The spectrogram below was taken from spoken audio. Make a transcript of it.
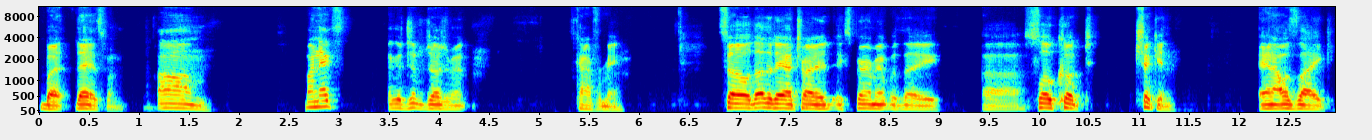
But that is fun. Um my next like a gentle judgment it's kind of for me. So the other day I tried to experiment with a uh slow cooked chicken. And I was like,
